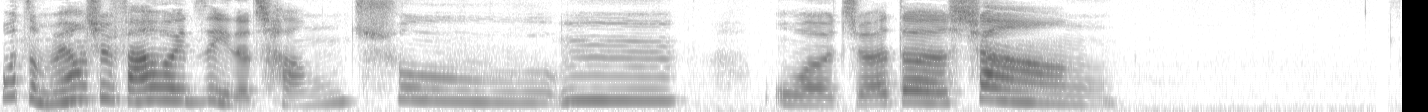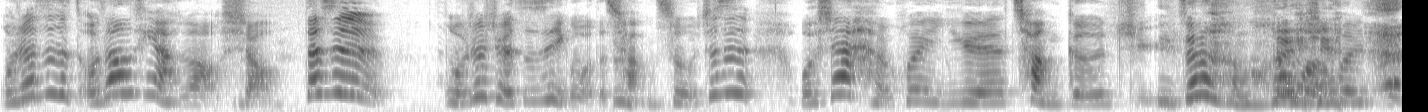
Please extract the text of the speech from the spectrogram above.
我怎么样去发挥自己的长处？嗯，我觉得像，我觉得这个我这样听起来很好笑，但是我就觉得这是一个我的长处，就是我现在很会约唱歌局你，真的很就会约，我会组局。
